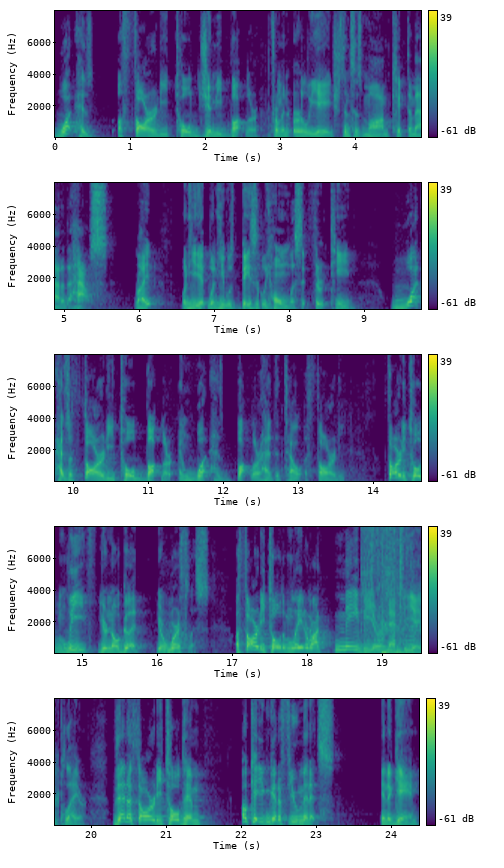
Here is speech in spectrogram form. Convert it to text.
What has authority told Jimmy Butler from an early age, since his mom kicked him out of the house, right? When he, when he was basically homeless at 13. What has authority told Butler, and what has Butler had to tell authority? Authority told him, leave. You're no good. You're mm-hmm. worthless. Authority told him later on, maybe you're an NBA player. Then authority told him, okay, you can get a few minutes in a game.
